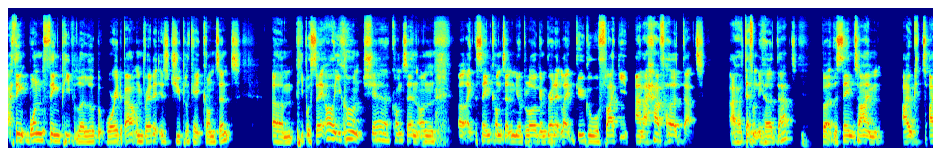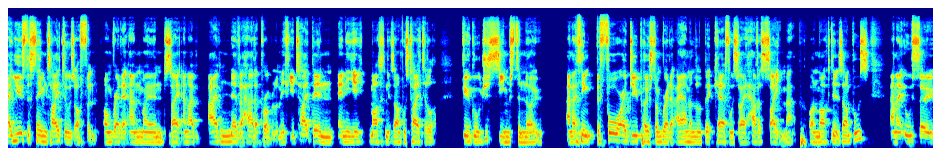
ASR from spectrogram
I think one thing people are a little bit worried about on Reddit is duplicate content um, people say, "Oh, you can't share content on uh, like the same content in your blog and Reddit. Like Google will flag you." And I have heard that. I have definitely heard that. But at the same time, I I use the same titles often on Reddit and my own site, and I've I've never had a problem. If you type in any marketing examples title, Google just seems to know. And I think before I do post on Reddit, I am a little bit careful. So I have a sitemap on marketing examples, and I also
